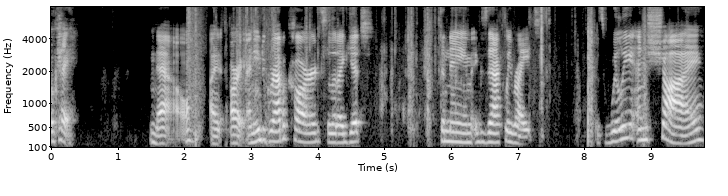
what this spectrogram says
Okay. Now, I all right, I need to grab a card so that I get the name exactly right. It's Willie and Shy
